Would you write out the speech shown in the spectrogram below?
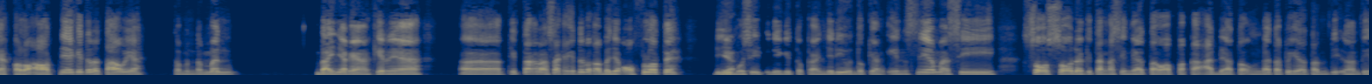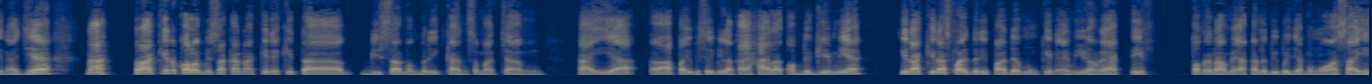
ya. Kalau outnya kita udah tahu ya teman-teman banyak yang akhirnya eh, kita ngerasa kayak itu bakal banyak offload ya di Ya. musim ini gitu kan. Jadi untuk yang insnya masih so-so dan kita ngasih nggak tahu apakah ada atau enggak, tapi kita nanti nantiin aja. Nah, terakhir kalau misalkan akhirnya kita bisa memberikan semacam kayak eh, apa ya bisa dibilang kayak highlight of the game-nya, kira-kira selain daripada mungkin MU yang reaktif, Tottenham yang akan lebih banyak menguasai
